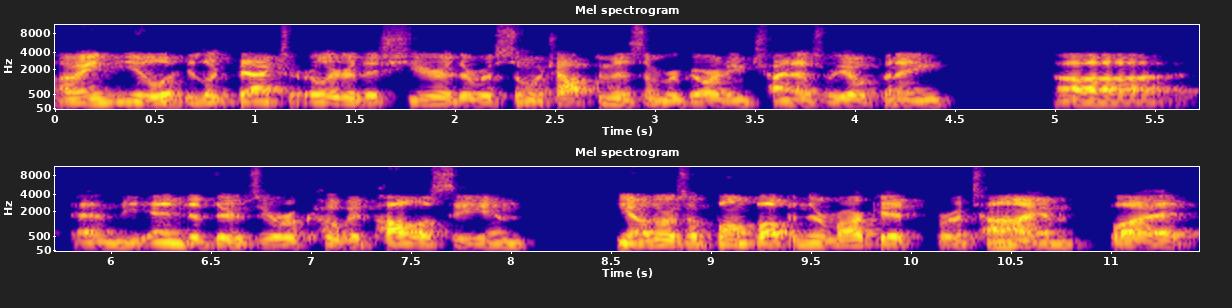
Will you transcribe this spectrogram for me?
I mean, you look, you look back to earlier this year, there was so much optimism regarding China's reopening uh, and the end of their zero COVID policy. And, you know, there was a bump up in their market for a time, but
